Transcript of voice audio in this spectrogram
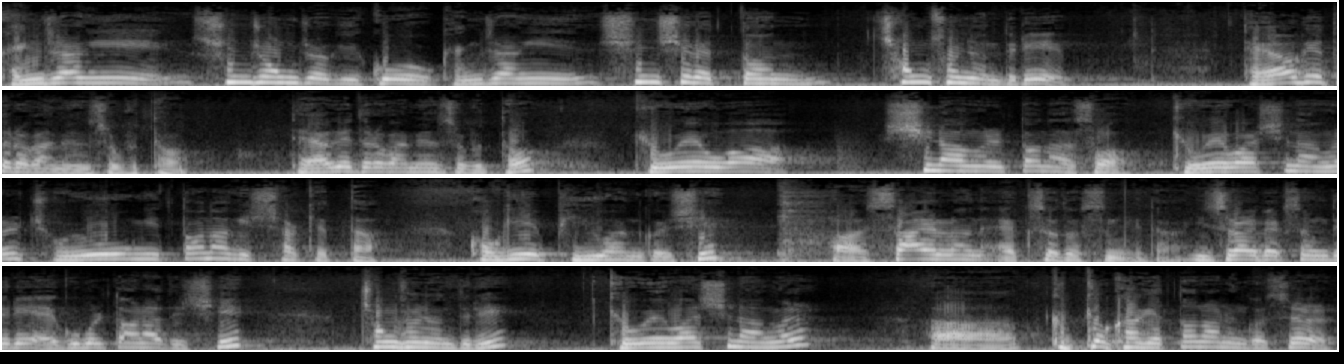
굉장히 순종적이고 굉장히 신실했던 청소년들이 대학에 들어가면서부터 대학에 들어가면서부터 교회와 신앙을 떠나서 교회와 신앙을 조용히 떠나기 시작했다. 거기에 비유한 것이 아, 사일런 엑서더스입니다. 이스라엘 백성들이 애굽을 떠나듯이 청소년들이 교회와 신앙을 아, 급격하게 떠나는 것을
